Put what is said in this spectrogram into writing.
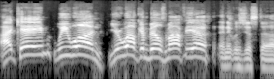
I came, we won. You're welcome, Bills Mafia. And it was just uh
